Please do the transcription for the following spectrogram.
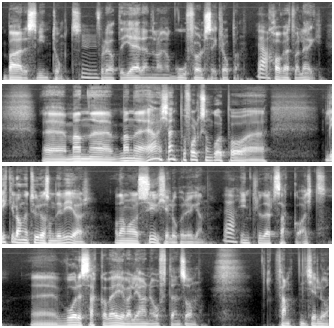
bære svintungt, fordi at det gir en eller annen god følelse i kroppen. Ja. Hva vet vel jeg. Eh, men, eh, men eh, jeg har kjent på folk som går på eh, like lange turer som det vi gjør, og de har syv kilo på ryggen, Ja. inkludert sekk og alt. Eh, våre sekker veier vel gjerne ofte en sånn 15 kilo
